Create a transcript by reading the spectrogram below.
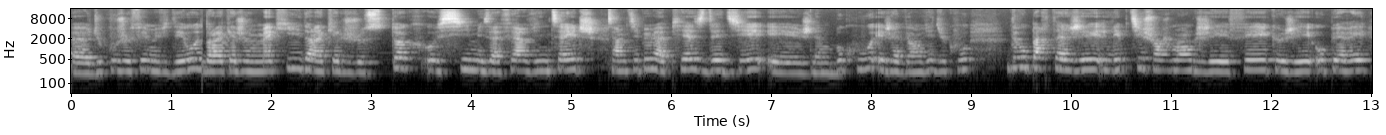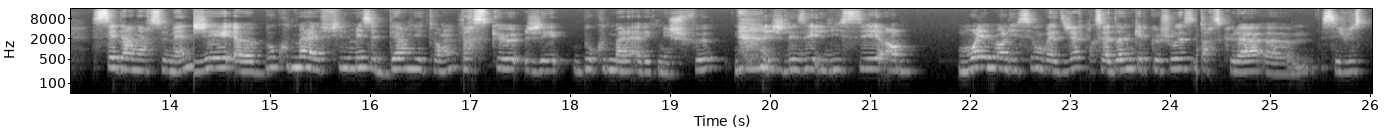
euh, du coup je fais mes vidéos, dans laquelle je me maquille, dans laquelle je stocke aussi mes affaires vintage. C'est un petit peu ma pièce dédiée et je l'aime beaucoup et j'avais envie du coup de vous partager les petits changements que j'ai fait, que j'ai opérés ces dernières semaines. J'ai euh, beaucoup de mal à filmer ces derniers temps parce que j'ai beaucoup de mal avec mes cheveux. je les ai lissés un moyennement lissé on va dire pour que ça donne quelque chose parce que là euh, c'est juste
